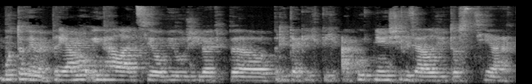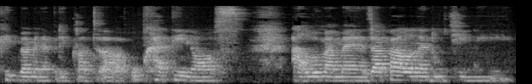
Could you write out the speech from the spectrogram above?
Buď to vieme priamou inhaláciou využívať uh, pri takých tých akutnejších záležitostiach, keď máme napríklad uh, upchatý nos, alebo máme zapálené dutiny,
